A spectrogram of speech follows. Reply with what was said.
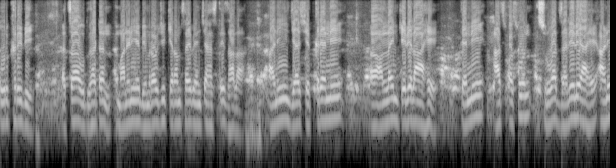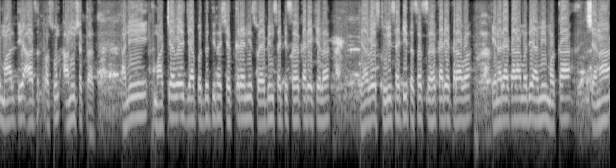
तूर खरेदी याचा उद्घाटन माननीय भीमरावजी केराम साहेब यांच्या हस्ते झाला. आणि ज्या शेतकऱ्यांनी ऑनलाईन केलेला आहे त्यांनी आजपासून सुरुवात झालेली आहे आणि माल ते आजपासून आणू शकतात. आणि मागच्या वेळेस ज्या पद्धतीनं शेतकऱ्यांनी सोयाबीनसाठी सहकार्य केला यावेळेस तुरीसाठी तसंच सहकार्य करावा. येणाऱ्या काळामध्ये आम्ही मका चना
